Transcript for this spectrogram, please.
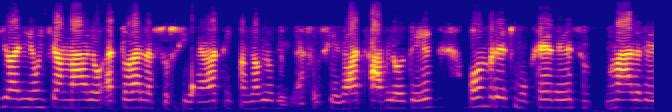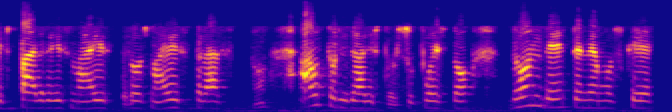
yo haría un llamado a toda la sociedad, y cuando hablo de la sociedad, hablo de hombres, mujeres, madres, padres, maestros, maestras, autoridades, por supuesto, donde tenemos que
